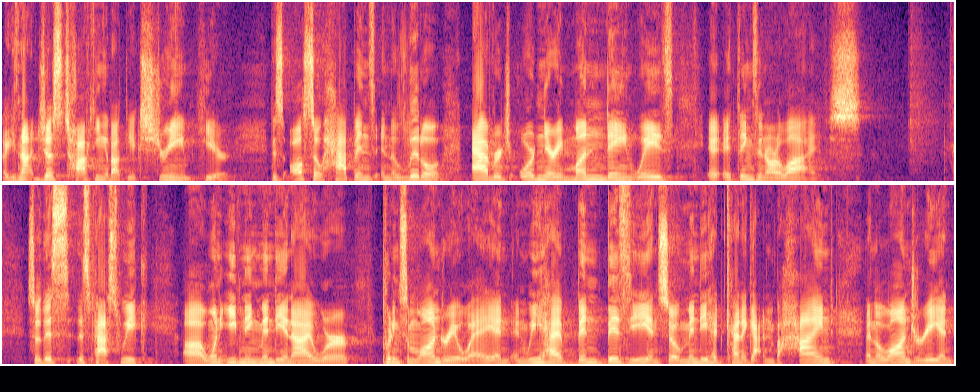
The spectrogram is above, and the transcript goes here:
Like, he's not just talking about the extreme here. This also happens in the little, average, ordinary, mundane ways, at, at things in our lives. So, this, this past week, uh, one evening, Mindy and I were putting some laundry away, and, and we have been busy. And so Mindy had kind of gotten behind in the laundry. And,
